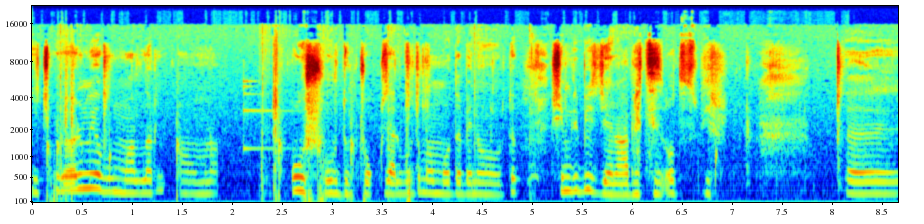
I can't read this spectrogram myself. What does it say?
Hiçbir ölmüyor bu malların. Amına. Oş vurdum çok güzel vurdum ama o da beni vurdu. Şimdi biz cenabetiz 31. Ee,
